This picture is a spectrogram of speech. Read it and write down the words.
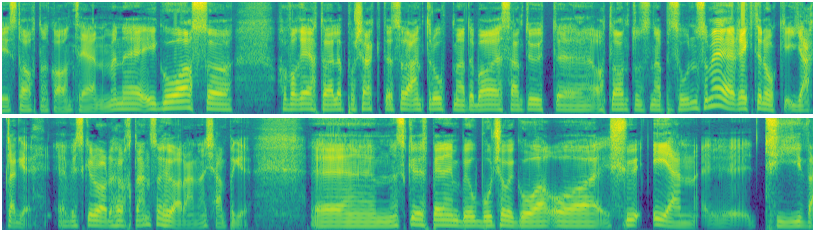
i starten av karantenen. Men i går så havarerte hele prosjektet, så det endte det opp med at jeg bare sendte ut Atle Antonsen-episoden, som er riktignok jækla gøy. Hvis du hadde hørt den, så hør den, den er kjempegøy. Jeg skulle spille inn bodshow i går, og 2120,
